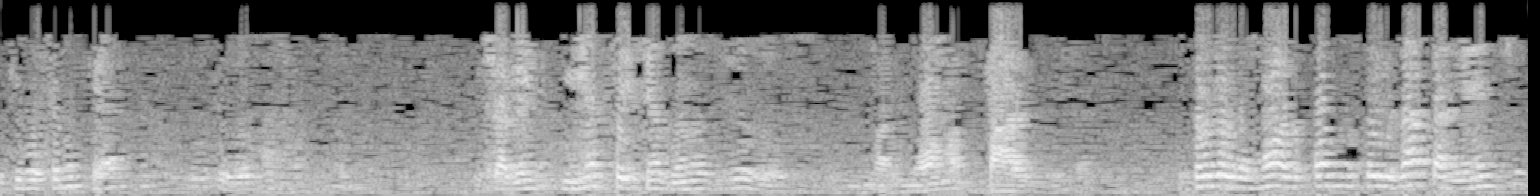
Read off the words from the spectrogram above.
o que você não quer que os outros façam. Isso já vem de 500, 600 anos de Jesus. Uma norma básica. Então, de algum modo, pode não ser exatamente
